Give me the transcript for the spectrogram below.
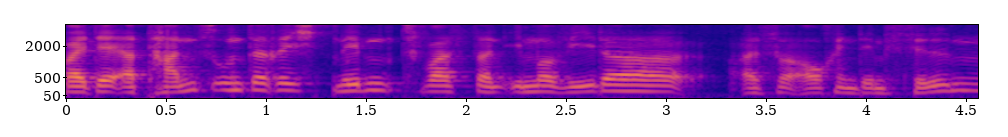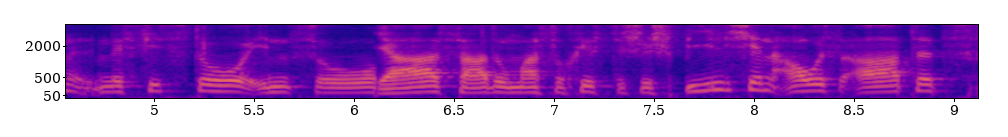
bei der er Tanzunterricht nimmt, was dann immer wieder, also auch in dem Film Mephisto, in so, ja, sadomasochistische Spielchen ausartet.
